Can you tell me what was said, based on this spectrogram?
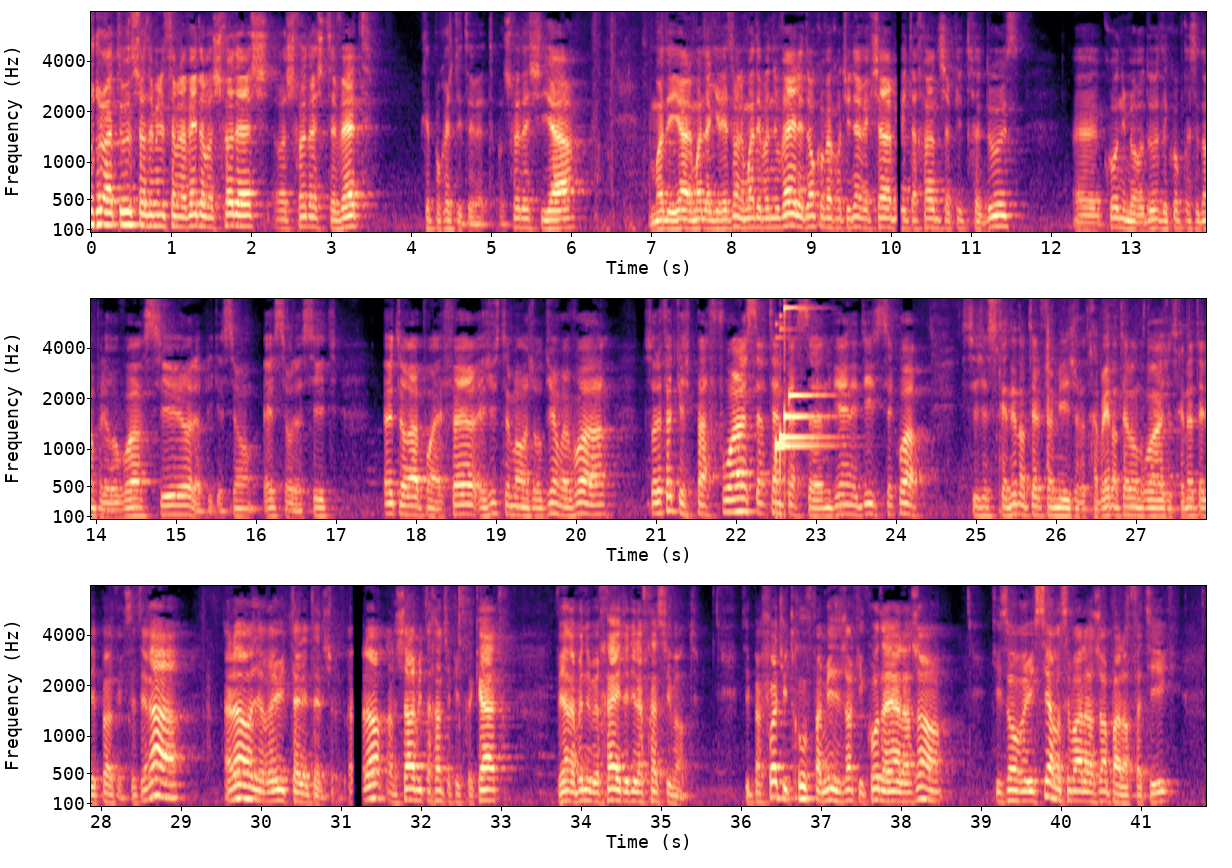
Bonjour à tous, chers amis, nous sommes la veille de Rosh Chodesh, Rosh Chodesh Tevet. Pourquoi je dis Tevet Rosh Chodesh Iyar, le mois d'Iyar, le mois de la guérison, le mois des bonnes nouvelles. Et donc, on va continuer avec Shah chapitre 12, euh, cours numéro 12. Les cours précédents, on peut les revoir sur l'application et sur le site etora.fr. Et justement, aujourd'hui, on va voir sur le fait que parfois, certaines personnes viennent et disent, c'est quoi? Si je serais né dans telle famille, j'aurais travaillé dans tel endroit, je serais né à telle époque, etc., alors il y aurait eu telle et telle chose. Alors, dans le Shah chapitre 4, vient Rabbi Nebuchai et te dit la phrase suivante. Si parfois tu trouves parmi les gens qui courent derrière l'argent, qu'ils ont réussi à recevoir l'argent par leur fatigue,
